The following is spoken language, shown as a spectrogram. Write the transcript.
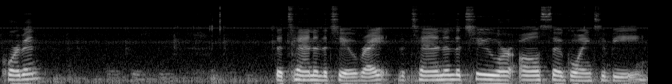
Corbin? The 10 and the 2, right? The 10 and the 2 are also going to be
